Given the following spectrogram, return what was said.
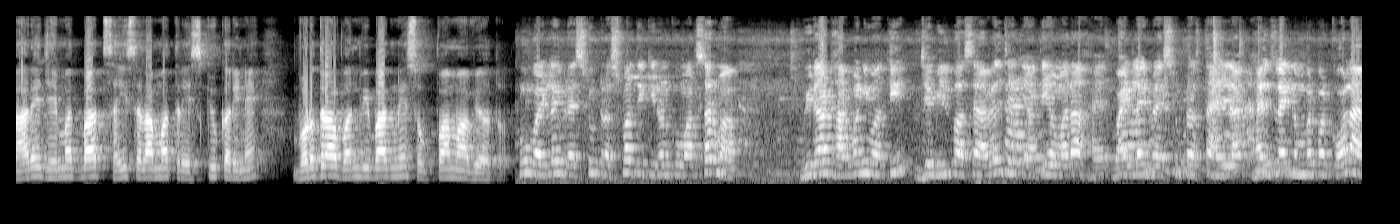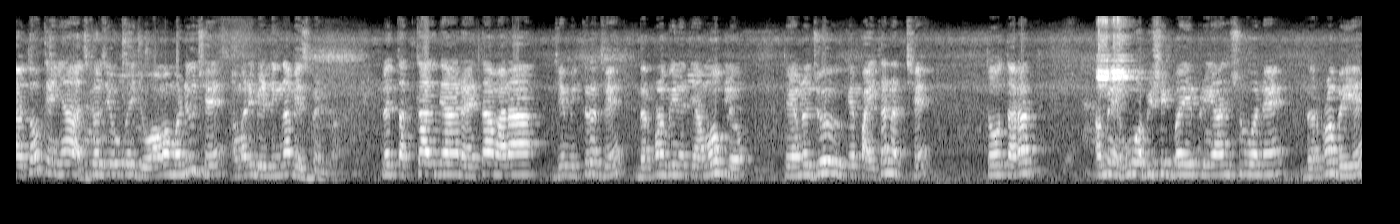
ભારે જહેમત બાદ સહી સલામત રેસ્ક્યુ કરીને વડોદરા વન વિભાગને સોંપવામાં આવ્યો હતો. હું વાઇલ્ડલાઇફ રેસ્ક્યુ ટ્રસ્ટમાંથી કિરણકુમાર શર્મા, વિરાટ હાર્મોનીમાંથી જે બિલ પાસે આવેલ છે, ત્યાંથી અમારા વાઇલ્ડલાઇફ રેસ્ક્યુ ટ્રસ્ટના હેલ્પલાઇન નંબર પર કોલ આવ્યો હતો કે અહીંયા અજગર જેવું કંઈ જોવામાં મળ્યું છે અમારી બિલ્ડિંગના બેઝમેન્ટમાં. એટલે તત્કાલ ત્યાં રહેતા મારા જે મિત્ર છે દર્પણભીને ત્યાં મોકલ્યો. તો એમણે જોયું કે પાયથન જ છે. તો તરત અમે હું, અભિષેકભાઈ, પ્રિયાંશુ અને દર્પણભાઈએ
